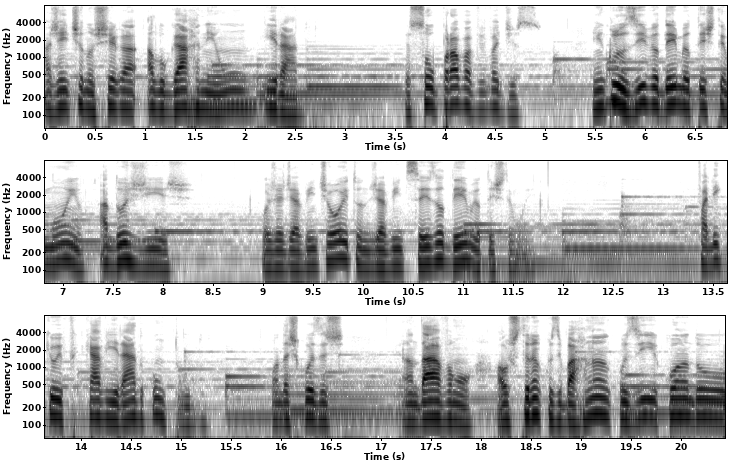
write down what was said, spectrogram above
A gente não chega a lugar nenhum irado. Eu sou prova viva disso. Inclusive, eu dei meu testemunho há dois dias. Hoje é dia 28, no dia 26 eu dei meu testemunho. Falei que eu ia ficar virado com tudo. Quando as coisas andavam aos trancos e barrancos e quando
